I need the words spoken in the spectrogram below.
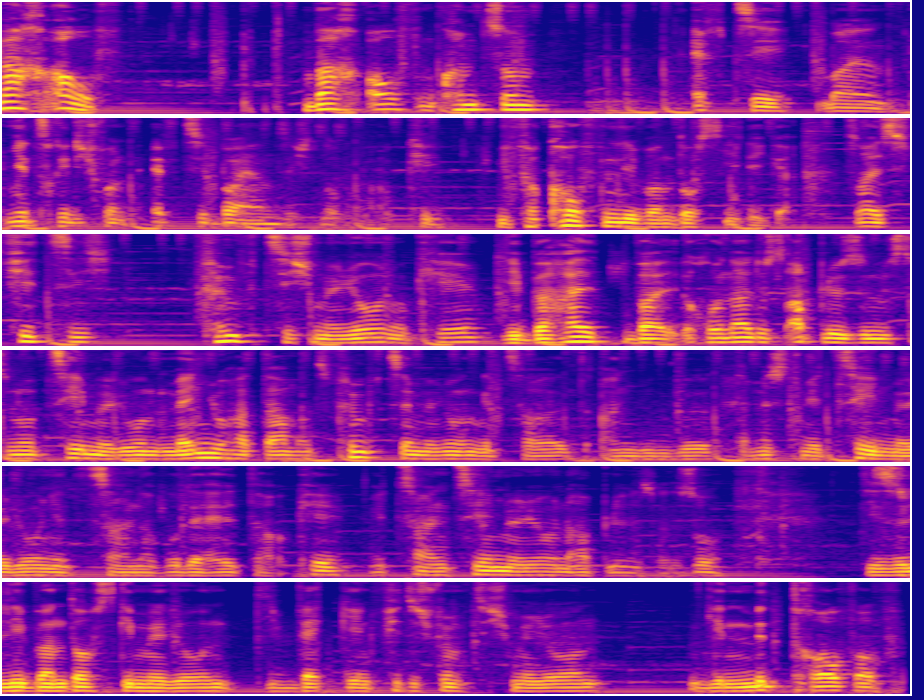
wach auf. Wach auf und komm zum FC Bayern. Jetzt rede ich von FC Bayern Sicht noch. Okay. Wir verkaufen Lewandowski, Digga. So heißt 40, 50 Millionen, okay. Wir behalten, weil Ronaldos Ablöse müsste nur 10 Millionen. Menu hat damals 15 Millionen gezahlt an Juve. Da müssten wir 10 Millionen jetzt zahlen, da wurde er älter, okay. Wir zahlen 10 Millionen Ablöse. So diese Lewandowski-Millionen, die weggehen, 40, 50 Millionen, gehen mit drauf auf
